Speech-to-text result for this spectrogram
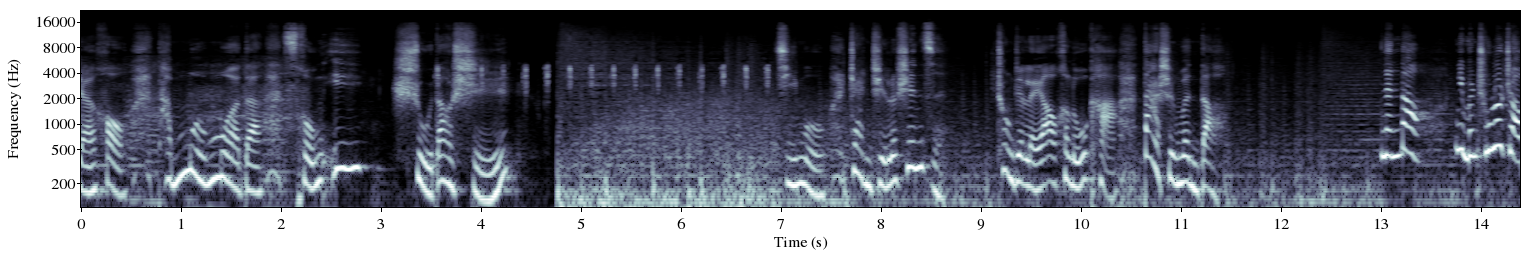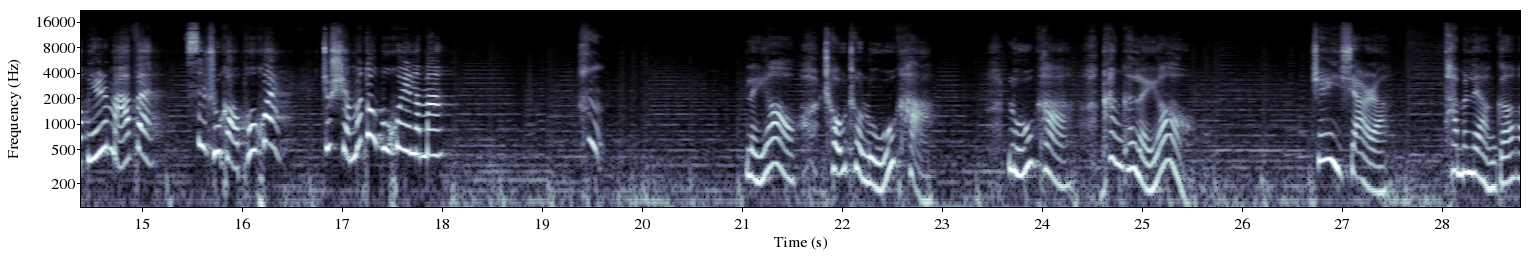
然后他默默地从一数到十。吉姆站直了身子，冲着雷奥和卢卡大声问道：“难道你们除了找别人麻烦、四处搞破坏，就什么都不会了吗？”哼！雷奥瞅瞅卢卡，卢卡看看雷奥，这下啊，他们两个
